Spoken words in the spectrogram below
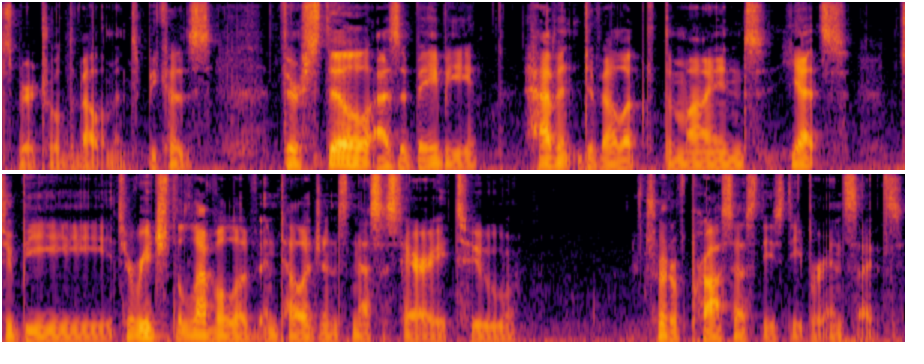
spiritual development because they're still, as a baby, haven't developed the mind yet to be to reach the level of intelligence necessary to sort of process these deeper insights.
